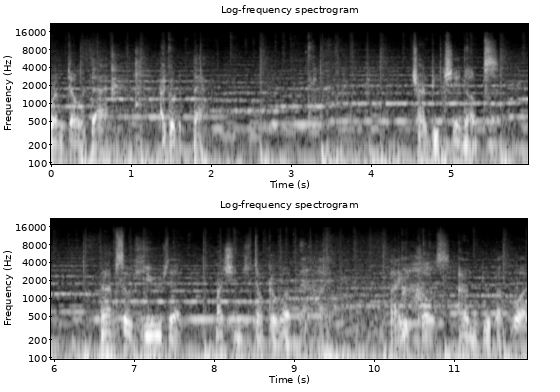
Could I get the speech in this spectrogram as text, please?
When I'm done with that, I go to back. Try to do chin ups. But I'm so huge that my chin just don't go up that high. But I get close. I only do about one.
